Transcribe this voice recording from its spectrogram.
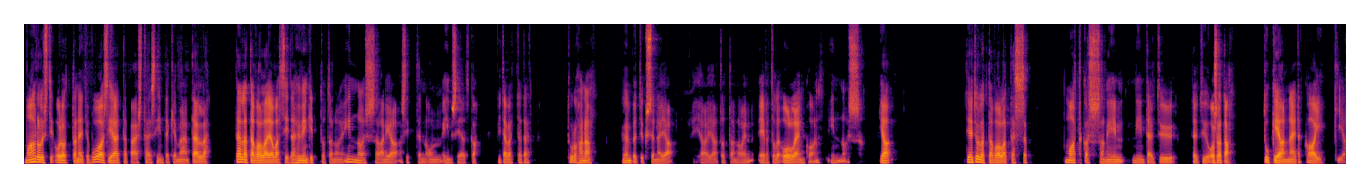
mahdollisesti odottaneet jo vuosia, että päästäisiin tekemään tällä, tällä tavalla ja ovat siitä hyvinkin tota, noin innoissaan. Ja sitten on ihmisiä, jotka pitävät tätä turhana hömpötyksenä ja, ja, ja tota, noin, eivät ole ollenkaan innoissa. Ja tietyllä tavalla tässä matkassa niin, niin täytyy, täytyy osata tukea näitä kaikkia.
